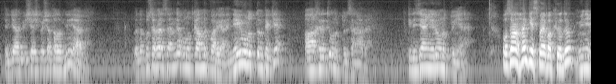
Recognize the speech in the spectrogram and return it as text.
İşte gel bir şeş beş atalım diyor ya abi. Böyle bu sefer sende unutkanlık var yani. Neyi unuttun peki? Ahireti unuttun sen abi. Gideceğin yeri unuttun yine. O zaman hangi esmaya bakıyordu? Münim.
